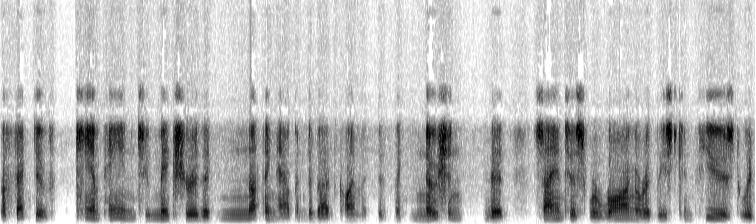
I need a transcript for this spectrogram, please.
effective campaign to make sure that nothing happened about climate. The, notion that scientists were wrong or at least confused would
